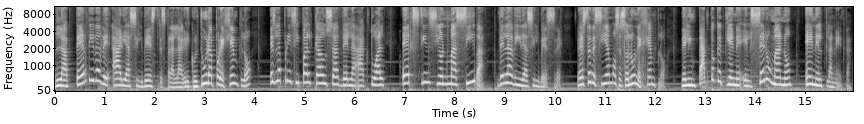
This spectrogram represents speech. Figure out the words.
La pérdida de áreas silvestres para la agricultura, por ejemplo, es la principal causa de la actual extinción masiva de la vida silvestre. Este decíamos es solo un ejemplo del impacto que tiene el ser humano en el planeta.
